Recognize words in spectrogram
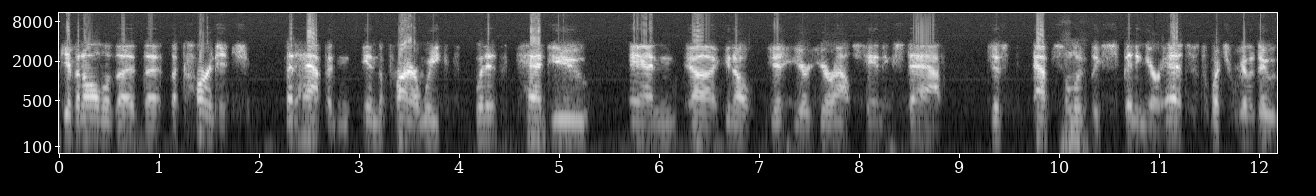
given all of the, the, the carnage that happened in the prior week when it had you and uh, you know your your outstanding staff just absolutely spinning your heads as to what you were going to do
